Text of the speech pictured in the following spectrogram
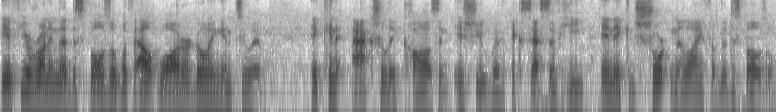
If you're running the disposal without water going into it, it can actually cause an issue with excessive heat and it can shorten the life of the disposal.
